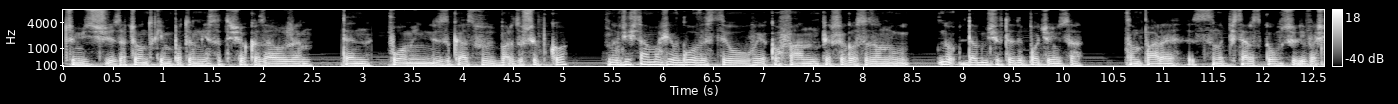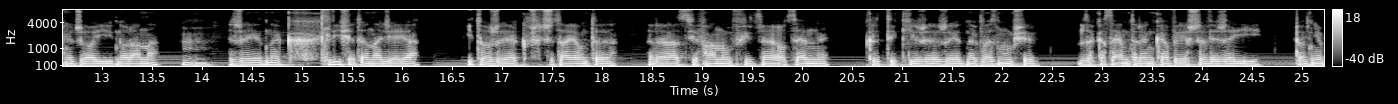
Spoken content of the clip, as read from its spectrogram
czymś zaczątkiem, potem niestety się okazało, że ten płomień zgasł bardzo szybko. No gdzieś tam ma się w głowie z tyłu, jako fan pierwszego sezonu, no dałbym się wtedy pociąć za tą parę scenopisarską, czyli właśnie Joy i Norana, mhm. że jednak tli się ta nadzieja i to, że jak przeczytają te relacje fanów i te oceny, krytyki, że, że jednak wezmą się, zakasają te rękawy jeszcze wyżej i pewnie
